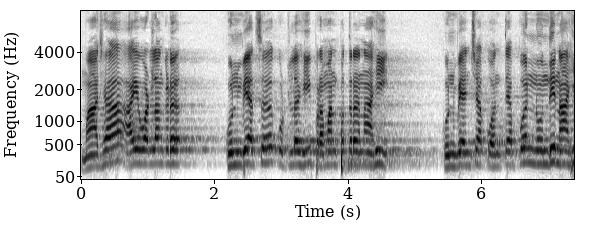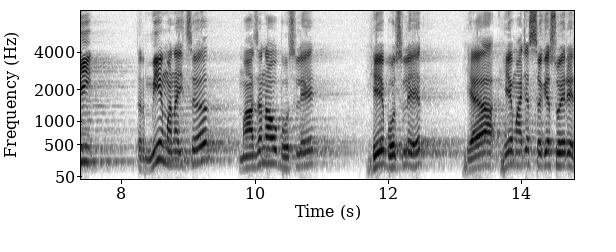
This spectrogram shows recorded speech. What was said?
माझ्या आईवडिलांकडं कुणब्याचं कुठलंही प्रमाणपत्र नाही कुणब्यांच्या कोणत्या पण नोंदी नाही तर मी म्हणायचं माझं नाव भोसले हे भोसलेत ह्या हे माझे सगळे सोयरेत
